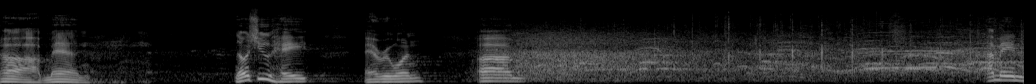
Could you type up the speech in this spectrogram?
Oh, man. Don't you hate everyone? Um, I mean,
